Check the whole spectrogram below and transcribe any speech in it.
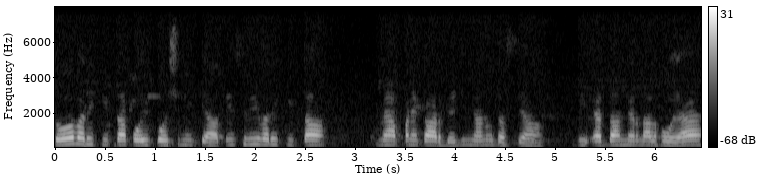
ਦੋ ਵਾਰੀ ਕੀਤਾ, ਕੋਈ ਕੁਛ ਨਹੀਂ ਕਿਹਾ। ਤੀਸਰੀ ਵਾਰੀ ਕੀਤਾ, ਮੈਂ ਆਪਣੇ ਘਰ ਦੇ ਜੀਆਂ ਨੂੰ ਦੱਸਿਆ ਵੀ ਏਦਾਂ ਮੇਰੇ ਨਾਲ ਹੋਇਆ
